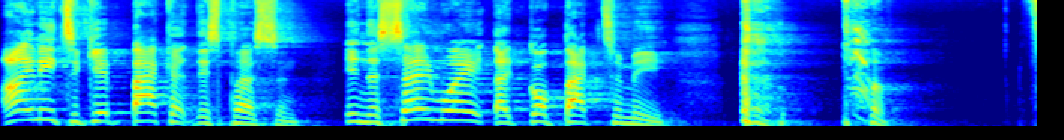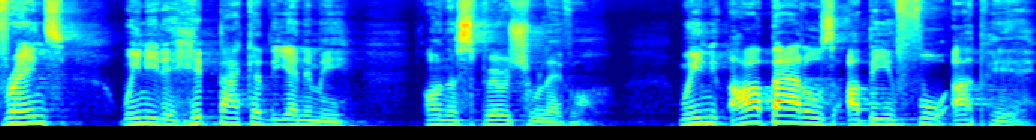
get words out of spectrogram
I need to get back at this person in the same way that got back to me. Friends, we need to hit back at the enemy on a spiritual level. We, our battles are being fought up here.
